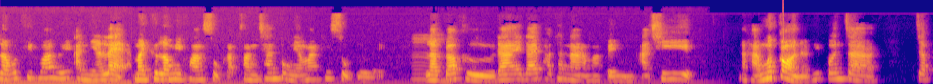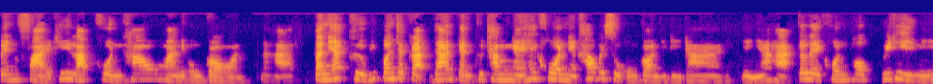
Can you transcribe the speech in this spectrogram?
เราก็คิดว่าเฮ้ยอันเนี้ยแหละ มันคือเรามีความสุขกับฟังก์ชันตรงเนี้ยมากที่สุดเลยอืมแล้วก็คือได้ได้พัฒนามาเป็นอาชีพนะคะ เมื่อก่อนนะพี่เปิ้ลจะ จะเป็นฝ่ายที่รับคนเข้ามาในองค์กรนะคะตอนเนี้ยคือพี่เปิ้ลจะกลับด้านกันคือทำไงให้คนเนี่ยเข้าไปสู่องค์กรดีๆ ได้ อย่างเงี้ยค่ะ ก็เลยค้นพบวิธีนี้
